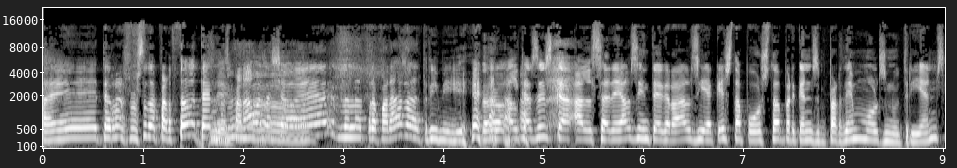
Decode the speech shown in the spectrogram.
Eh, té resposta per tot, eh? T'esperaves això, eh? L'atraparàs a la Trini. Però el cas és que els cereals integrals i aquesta aposta, perquè ens perdem molts nutrients,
